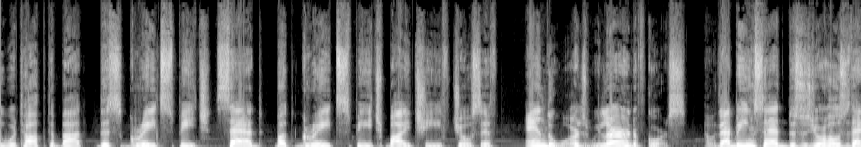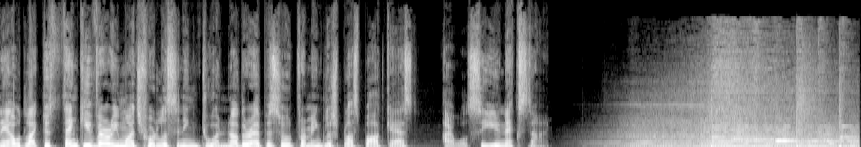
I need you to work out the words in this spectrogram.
we talked about this great speech, sad but great speech by Chief Joseph, and the words we learned, of course. Now, with that being said, this is your host, Danny. I would like to thank you very much for listening to another episode from English Plus Podcast. I will see you next time.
